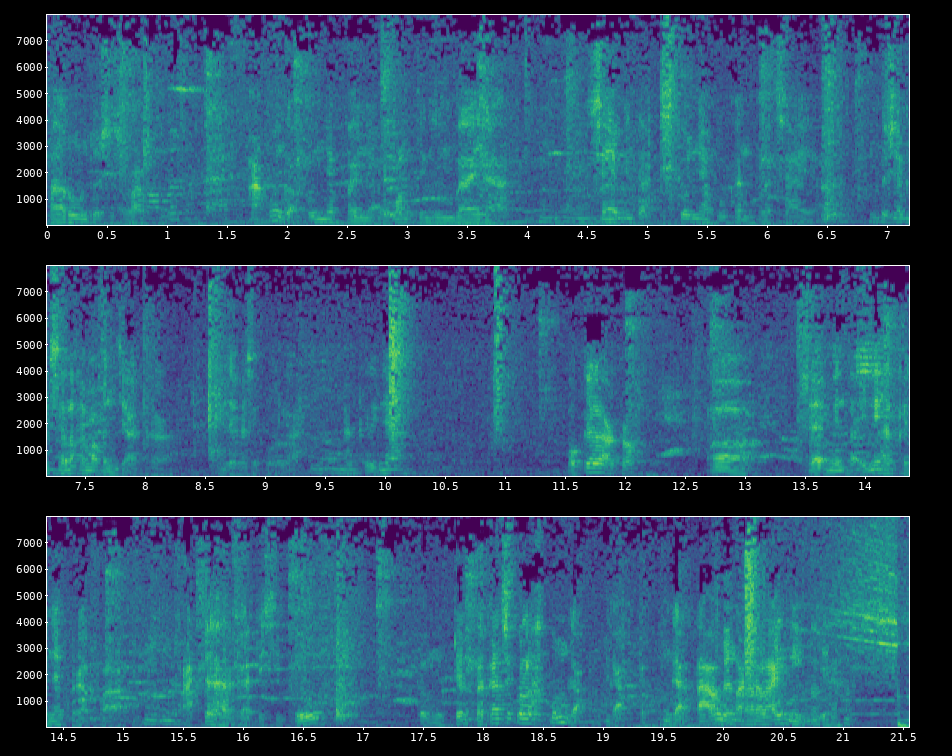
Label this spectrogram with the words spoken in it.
baru untuk sesuatu. Aku nggak punya banyak uang tinggal bayar. Saya minta diskonnya bukan buat saya. Itu saya ke sana sama penjaga, penjaga sekolah. Akhirnya oke lah kok. Eh, saya minta ini harganya berapa ada harga di situ kemudian bahkan sekolah pun nggak nggak nggak tahu masalah ini ya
